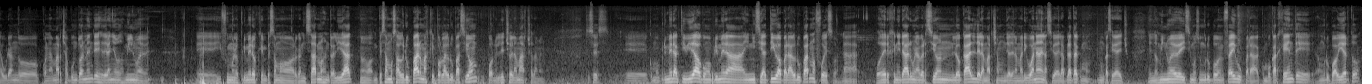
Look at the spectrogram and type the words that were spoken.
laburando con la marcha puntualmente desde el año 2009. Eh, y fuimos los primeros que empezamos a organizarnos en realidad, empezamos a agrupar más que por la agrupación, por el hecho de la marcha también. Entonces, eh, como primera actividad o como primera iniciativa para agruparnos fue eso, la, poder generar una versión local de la Marcha Mundial de la Marihuana en la ciudad de La Plata como nunca se había hecho. En 2009 hicimos un grupo en Facebook para convocar gente, a un grupo abierto,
